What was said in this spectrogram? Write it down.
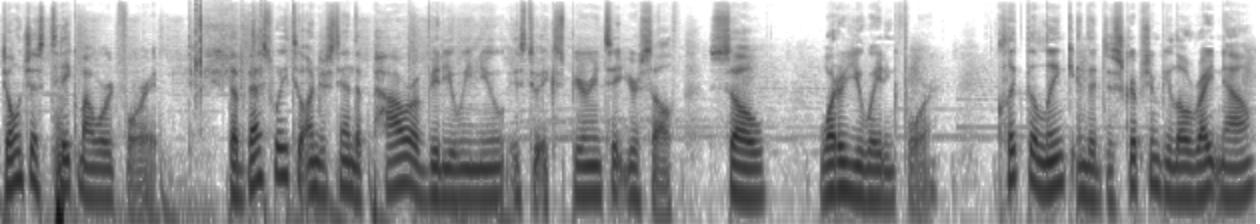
Don't just take my word for it. The best way to understand the power of Video Inu is to experience it yourself. So, what are you waiting for? Click the link in the description below right now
